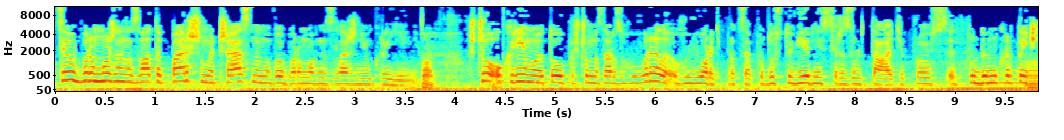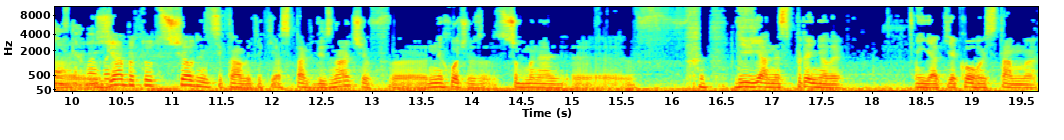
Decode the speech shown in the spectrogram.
ці вибори можна назвати першими чесними виборами в незалежній Україні. Так. Що окрім того, про що ми зараз говорили, говорить про це, про достовірність результатів, про ту демократичність тих Е, виборів. Я би тут ще один цікавий такий аспект відзначив. Е, Не хочу, щоб мене е, львів'яни сприйняли як якогось там е,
